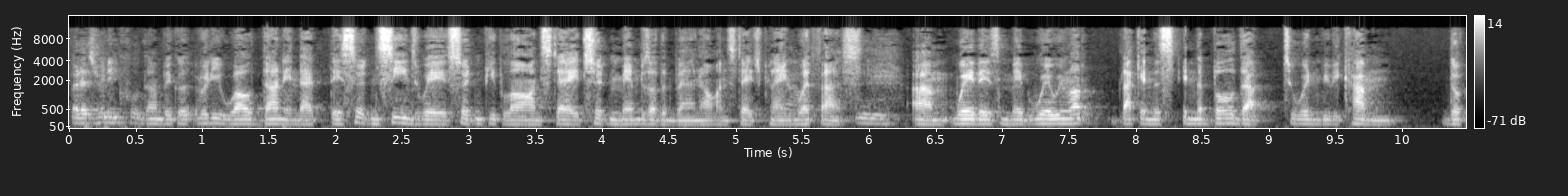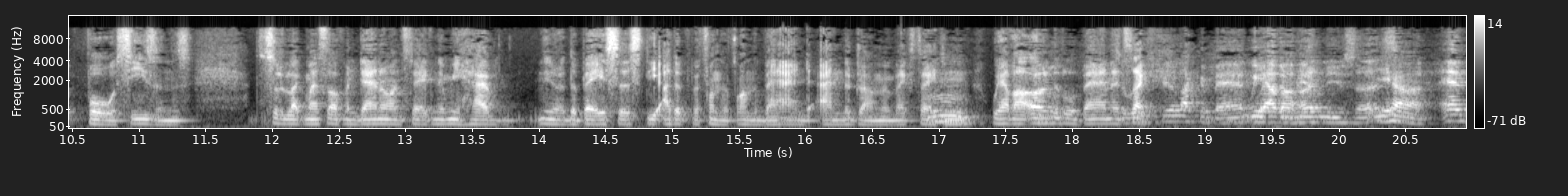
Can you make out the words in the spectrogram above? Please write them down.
But it's really cool done because really well done in that there's certain scenes where certain people are on stage, certain members of the band are on stage playing with us, um, where there's maybe where we're not like in this in the build up to when we become the four seasons, sort of like myself and Dan are on stage, and then we have you know the bassist, the other from the from the band, and the drummer backstage, and mm. we have our own little band. It's like feel like a band. we have our own yeah. and,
